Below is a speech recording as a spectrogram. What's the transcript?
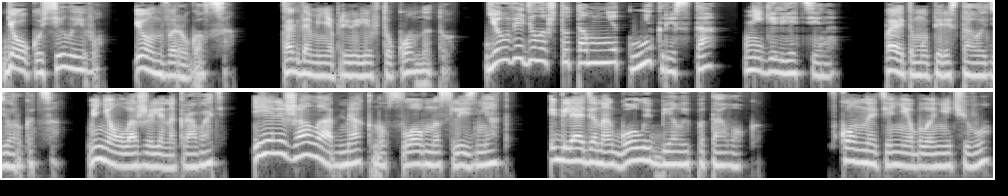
Я укусила его, и он выругался. Когда меня привели в ту комнату, я увидела, что там нет ни креста, ни гильотины, поэтому перестала дергаться. Меня уложили на кровать, и я лежала, обмякнув, словно слезняк, и глядя на голый белый потолок. В комнате не было ничего,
